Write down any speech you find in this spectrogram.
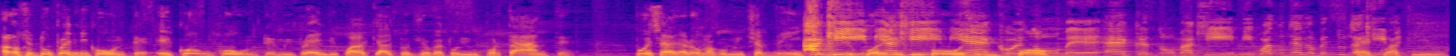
Allora, se tu prendi Conte e con Conte mi prendi qualche altro giocatore importante, poi sai, la Roma comincia a vincere. dei Hakimi, tifosi, ecco il nome, ecco il nome, Hakimi. Quando gli hanno venduto Ecco Hakimi, Hakimi.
